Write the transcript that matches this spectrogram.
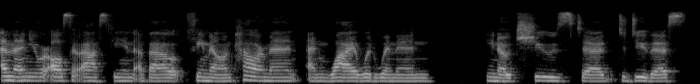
and then you were also asking about female empowerment and why would women, you know, choose to, to do this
